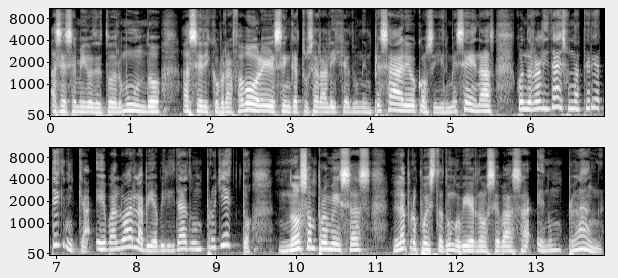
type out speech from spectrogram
hacerse amigos de todo el mundo, hacer y cobrar favores, engatusar a la hija de un empresario, conseguir mecenas, cuando en realidad es una tarea técnica, evaluar la viabilidad de un proyecto. No son promesas, la propuesta de un gobierno se basa en un plan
